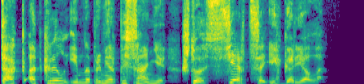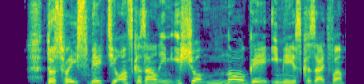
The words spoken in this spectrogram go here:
так открыл им, например, Писание, что сердце их горело. До своей смерти он сказал им еще многое, имея сказать вам,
